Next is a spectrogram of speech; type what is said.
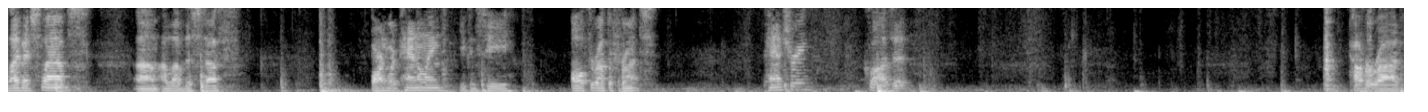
Live edge slabs. Um, I love this stuff. Barnwood paneling, you can see all throughout the front. Pantry, closet, copper rod,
